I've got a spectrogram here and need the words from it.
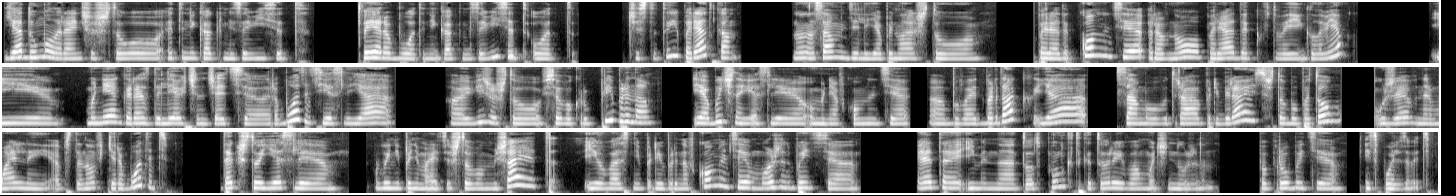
Я думала раньше, что это никак не зависит, твоя работа никак не зависит от чистоты и порядка, но на самом деле я поняла, что порядок в комнате равно порядок в твоей голове, и мне гораздо легче начать э, работать, если я э, вижу, что все вокруг прибрано, и обычно, если у меня в комнате э, бывает бардак, я с самого утра прибираюсь, чтобы потом уже в нормальной обстановке работать. Так что если вы не понимаете, что вам мешает, и у вас не прибрано в комнате, может быть, э, это именно тот пункт, который вам очень нужен. Попробуйте использовать.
